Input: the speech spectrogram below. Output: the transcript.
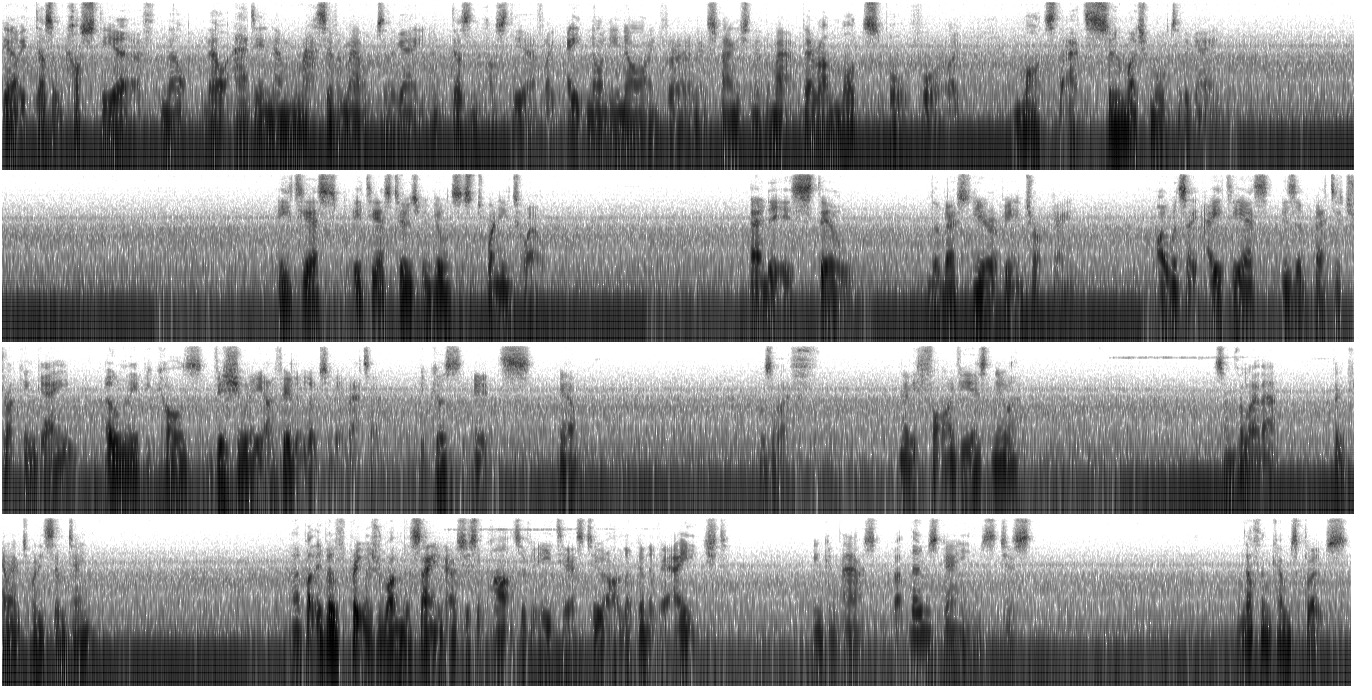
You know, it doesn't cost the earth, and they'll they'll add in a massive amount to the game, and it doesn't cost the earth. Like eight ninety nine for an expansion of the map. There are mod support for it, like mods that add so much more to the game. ETS ETS2 has been going since 2012, and it is still the best European truck game. I would say ATS is a better trucking game only because visually I feel it looks a bit better because it's you know was it like nearly five years newer, something like that. I think it came out in 2017. Uh, but they both pretty much run the same now. It's just that parts of ETS2 are looking a bit aged in comparison. But those games just... Nothing comes close.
